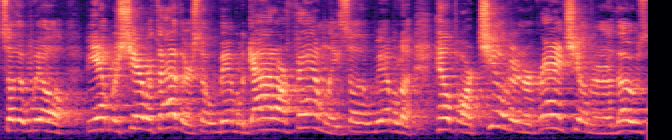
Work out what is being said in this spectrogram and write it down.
so that we'll be able to share with others, so we'll be able to guide our families, so that we'll be able to help our children or grandchildren or those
